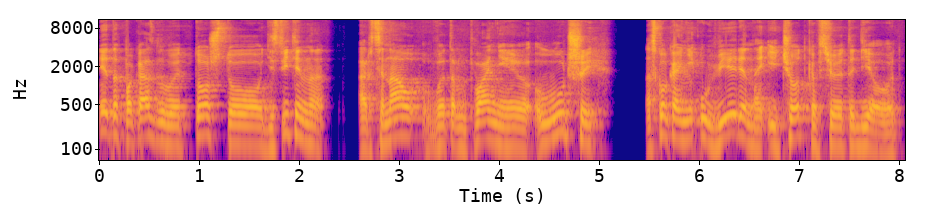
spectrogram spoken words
Это показывает то, что действительно Арсенал в этом плане лучший, насколько они уверенно и четко все это делают.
